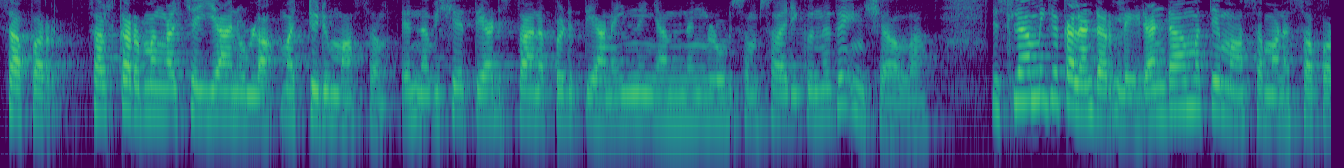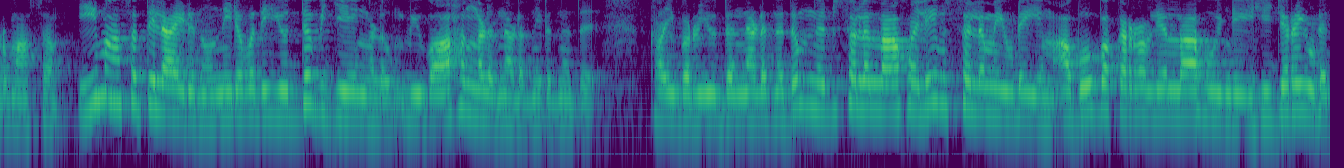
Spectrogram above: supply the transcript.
സഫർ സൽക്കർമ്മങ്ങൾ ചെയ്യാനുള്ള മറ്റൊരു മാസം എന്ന വിഷയത്തെ അടിസ്ഥാനപ്പെടുത്തിയാണ് ഇന്ന് ഞാൻ നിങ്ങളോട് സംസാരിക്കുന്നത് ഇൻഷാല്ല ഇസ്ലാമിക കലണ്ടറിലെ രണ്ടാമത്തെ മാസമാണ് സഫർ മാസം. ഈ മാസത്തിലായിരുന്നു നിരവധി യുദ്ധവിജയങ്ങളും വിവാഹങ്ങളും നടന്നിരുന്നത്. ഖൈബർ യുദ്ധം നടന്നതും നബി സല്ലാഹു അലൈഹി വസല്ലമയുടെയും അബൂബക്കർ റളിയല്ലാഹുവിന്റെയും ഹിജറയുടെ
